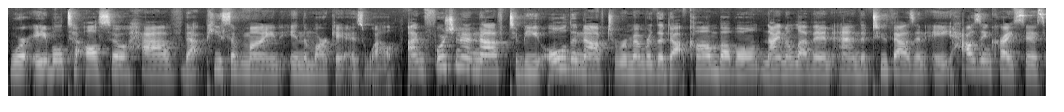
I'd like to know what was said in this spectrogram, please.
We're able to also have that peace of mind in the market as well. I'm fortunate enough to be old enough to remember the dot com bubble, 9 11, and the 2008 housing crisis,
